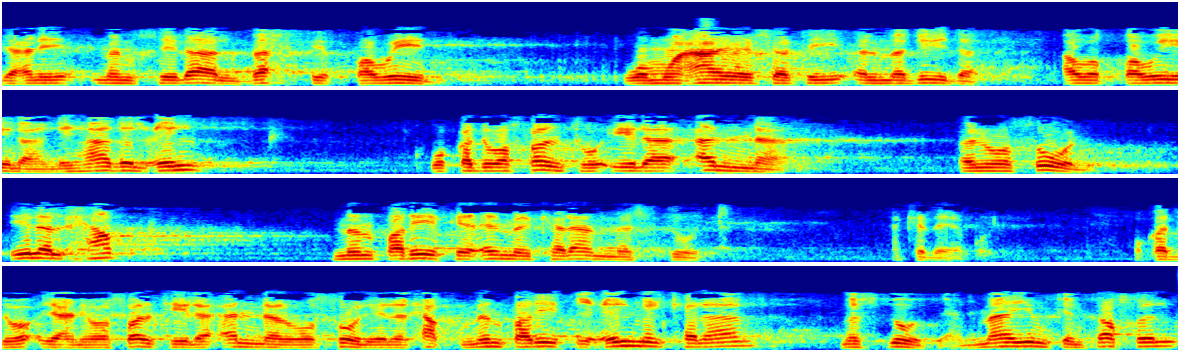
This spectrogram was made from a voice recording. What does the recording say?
يعني من خلال بحثي الطويل ومعايشتي المديدة أو الطويلة لهذا العلم وقد وصلت إلى أن الوصول إلى الحق من طريق علم الكلام مسدود. هكذا يقول. وقد يعني وصلت إلى أن الوصول إلى الحق من طريق علم الكلام مسدود يعني ما يمكن تصل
